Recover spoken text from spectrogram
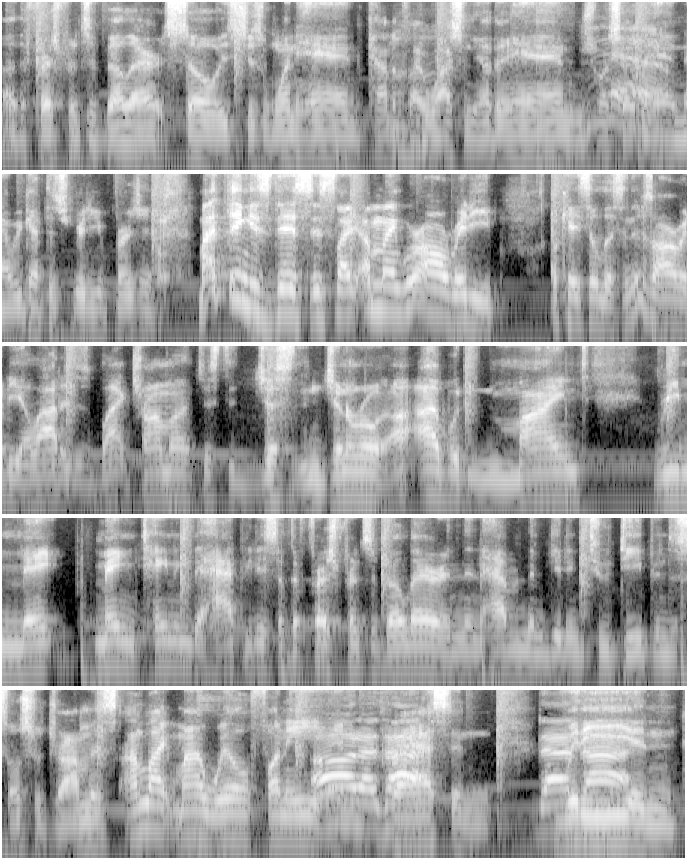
uh, the Fresh Prince of Bel Air. So it's just one hand, kind of like Mhm. watching the other hand, which watch the other hand. Now we got this radio version. My thing is this: it's like I'm like we're already okay. So listen, there's already a lot of this black trauma, just to, just in general. I, I wouldn't mind remake maintaining the happiness of the Fresh Prince of Bel Air and then having them getting too deep into social dramas. I like my Will funny Oh, and that's hot. crass and That's witty hot. and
